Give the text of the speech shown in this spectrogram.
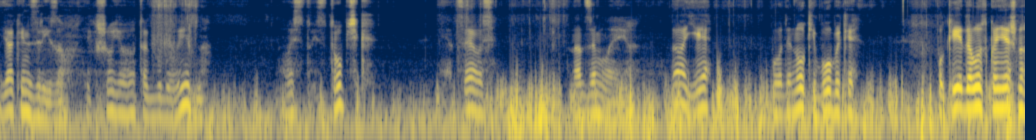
як він зрізав. Якщо його так буде видно, ось той стовпчик. І це ось над землею. Да, є поодинокі бобики. Покидалось, звісно.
